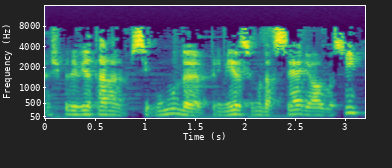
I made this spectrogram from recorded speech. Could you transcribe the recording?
acho que eu devia estar na segunda, primeira, segunda série, algo assim.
